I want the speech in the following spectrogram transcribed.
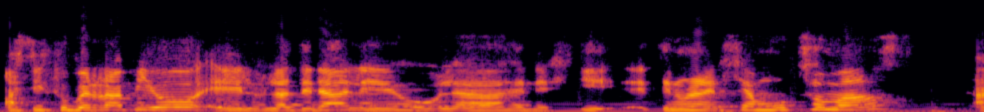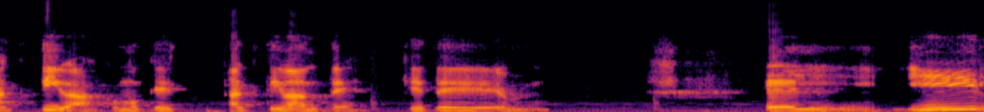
así súper rápido, eh, los laterales o energías eh, tienen una energía mucho más activa, como que activante, que te... El, y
